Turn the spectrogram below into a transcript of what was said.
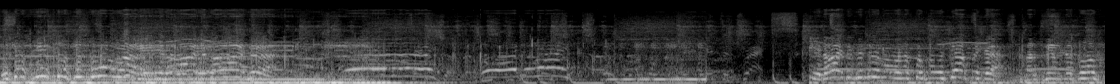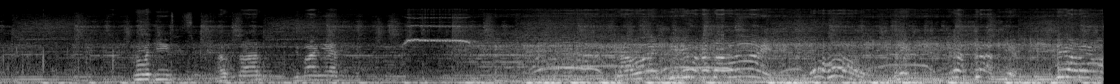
Ну что, Христос Петрова! Давай, давай же! І давайте підтримаємо наступного учасника. Спортсмен готов. Студии. На старт. Внимание. Давай, Серега, давай! Красавчик! Сделаем!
